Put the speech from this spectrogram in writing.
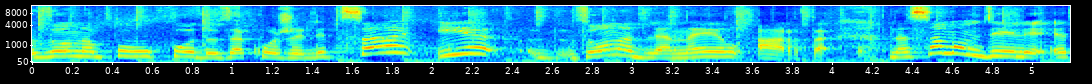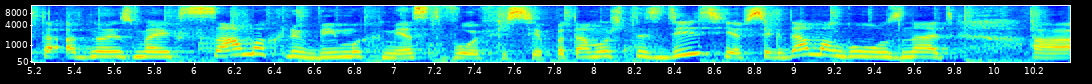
Зона по уходу за кожей лица и зона для нейл-арта. На самом деле это одно из моих самых любимых мест в офисе, потому что здесь я всегда могу узнать э,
